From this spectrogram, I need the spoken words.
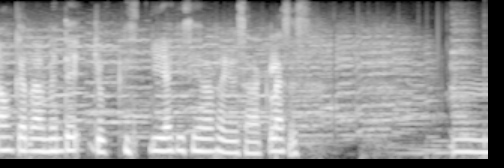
Aunque realmente yo, ya quisiera regresar a clases. Mm,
